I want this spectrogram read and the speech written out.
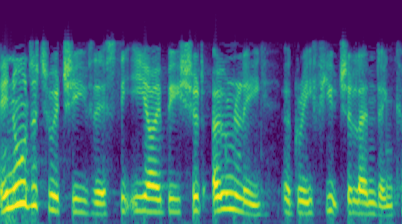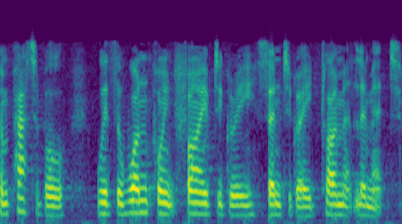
In order to achieve this, the EIB should only agree future lending compatible with the 1.5 degree centigrade climate limit.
